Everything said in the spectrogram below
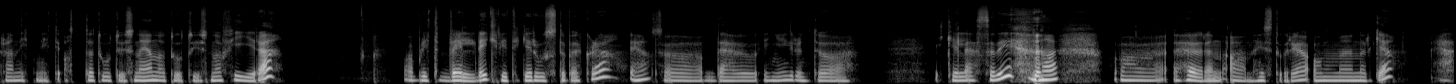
fra 1998, 2001 og 2004. Og har blitt veldig kritikerroste bøker, da. Ja. Så det er jo ingen grunn til å ikke lese de. Og høre en annen historie om eh, Norge. Ja.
